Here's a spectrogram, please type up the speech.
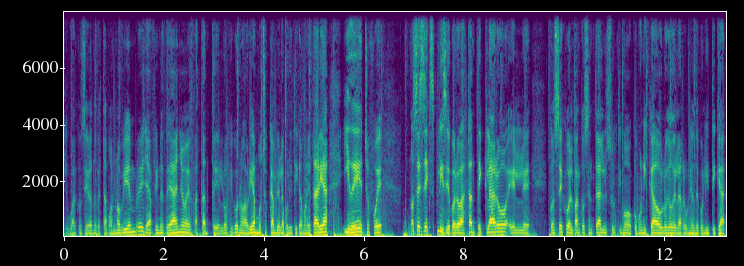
Igual considerando que estamos en noviembre, ya a fines de año es bastante lógico, no habría muchos cambios en la política monetaria y de hecho fue, no sé si explícito, pero bastante claro el eh, Consejo del Banco Central en su último comunicado luego de la reunión de política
